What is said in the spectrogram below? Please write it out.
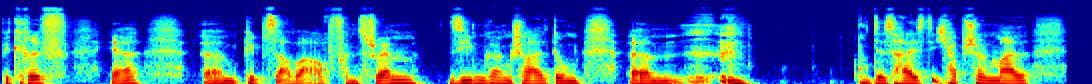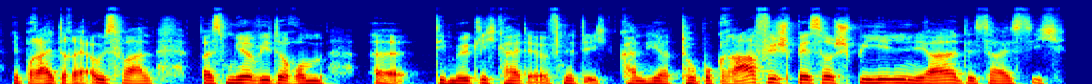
Begriff. Ja, ähm, gibt aber auch von SRAM Siebengangschaltung. Ähm, das heißt, ich habe schon mal eine breitere Auswahl, was mir wiederum äh, die Möglichkeit eröffnet, ich kann hier topografisch besser spielen, ja, das heißt, ich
